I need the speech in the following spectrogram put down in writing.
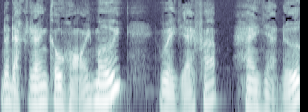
đã đặt ra câu hỏi mới về giải pháp hai nhà nước.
